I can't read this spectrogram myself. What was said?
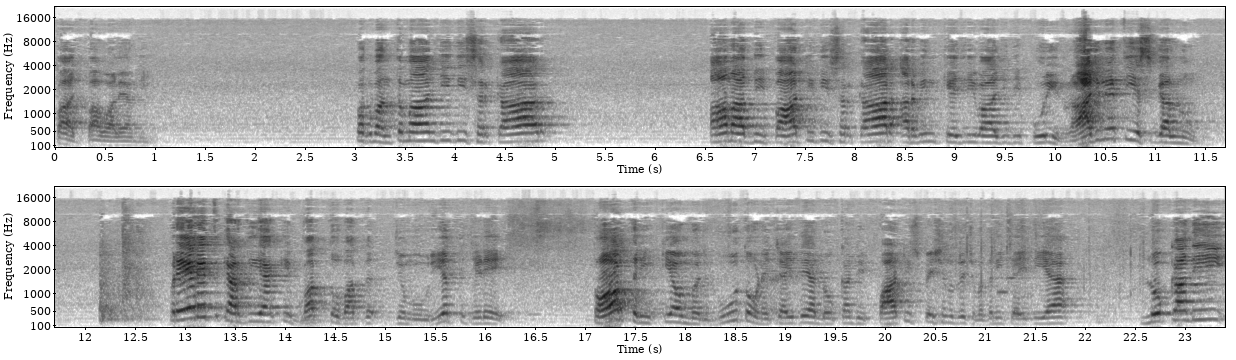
ਭਾਜਪਾ ਵਾਲਿਆਂ ਦੀ। ਭਗਵੰਤ ਮਾਨ ਜੀ ਦੀ ਸਰਕਾਰ, ਆਮ ਆਦਮੀ ਪਾਰਟੀ ਦੀ ਸਰਕਾਰ, ਅਰਵਿੰਦ ਕੇਜਰੀਵਾਲ ਜੀ ਦੀ ਪੂਰੀ ਰਾਜਨੀਤੀ ਇਸ ਗੱਲ ਨੂੰ ਪ੍ਰੇਰਿਤ ਕਰਦੀ ਹੈ ਕਿ ਵੱਧ ਤੋਂ ਵੱਧ ਜਮਹੂਰੀਅਤ ਜਿਹੜੇ ਤੌਰ ਤਰੀਕੇ ਆ, ਉਹ ਮਜ਼ਬੂਤ ਹੋਣੇ ਚਾਹੀਦੇ ਆ। ਲੋਕਾਂ ਦੀ ਪਾਰਟਿਸਪੇਸ਼ਨ ਉਹਦੇ ਵਿੱਚ ਵਧਣੀ ਚਾਹੀਦੀ ਆ। ਲੋਕਾਂ ਦੀ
